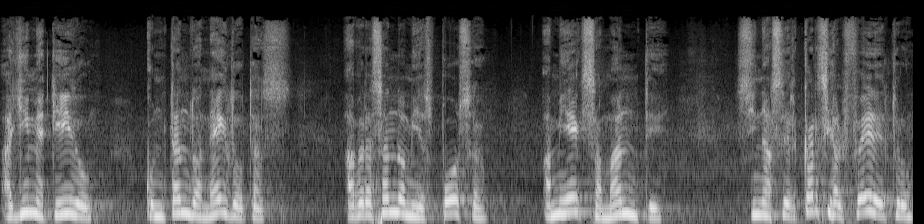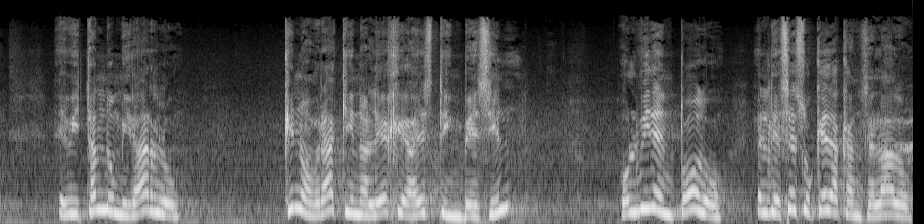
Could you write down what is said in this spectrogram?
allí metido, contando anécdotas, abrazando a mi esposa, a mi ex amante, sin acercarse al féretro, evitando mirarlo. ¿Qué no habrá quien aleje a este imbécil? Olviden todo, el deceso queda cancelado.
